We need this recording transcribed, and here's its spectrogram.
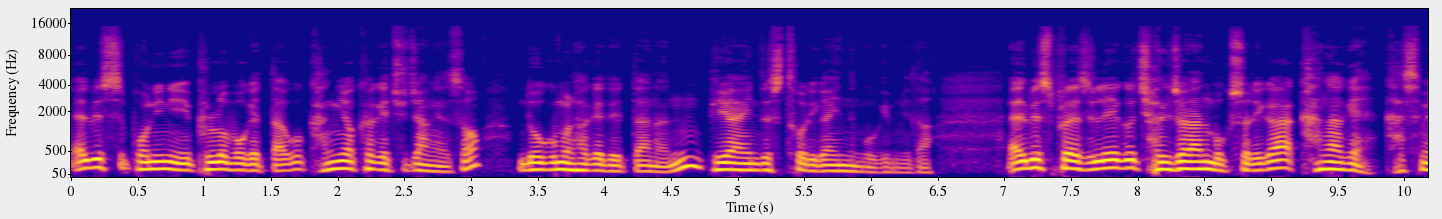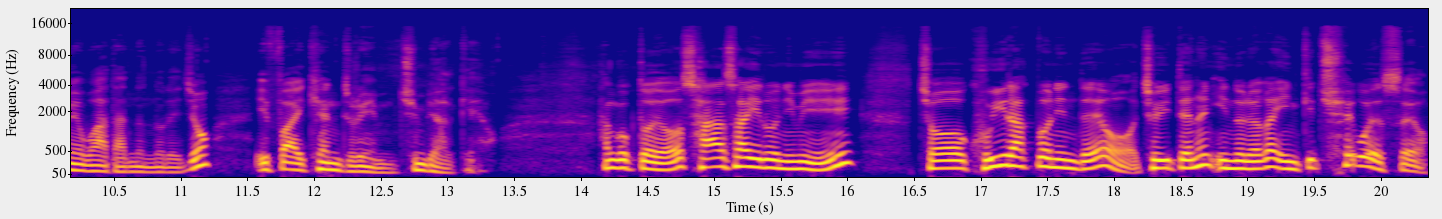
엘비스 본인이 불러보겠다고 강력하게 주장해서 녹음을 하게 됐다는 behind story가 있는 곡입니다. 엘비스 프레슬리의 그 절절한 목소리가 강하게 가슴에 와닿는 노래죠. If I Can Dream 준비할게요. 한곡 더요. 4415님이 저 91학번인데요. 저희 때는 이 노래가 인기 최고였어요.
